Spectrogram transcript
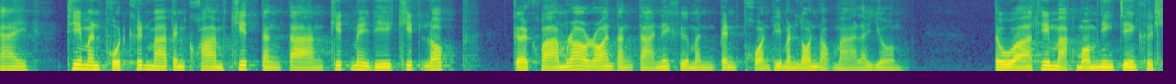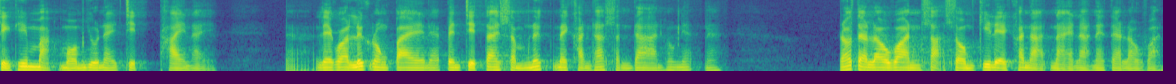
ใดที่มันผุดขึ้นมาเป็นความคิดต่างๆ คิดไม่ดีคิดลบ เกิดความเร่าร้อนต่างๆ นี่คือมันเป็นผลที่มันล้นออกมาแล้วโยม ตัวที่หมักหมมจริง ๆ คือสิ่งที่หมักหมมอยู่ในจิตภายในนะเรียกว่าลึกลงไปเนี่ยเป็นจิตใต้สำนึกในขันธสันดานพวกนี้นะแล้วแต่ละวันสะสมกิเลสขนาดไหนล่ะในแต่ละวัน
